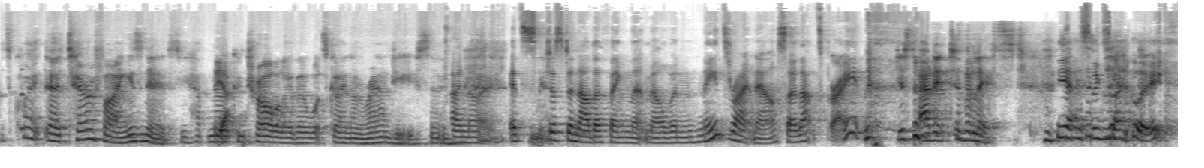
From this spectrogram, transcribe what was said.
It's quite uh, terrifying, isn't it? You have no yeah. control over what's going on around you. So I know it's yeah. just another thing that Melbourne needs right now. So that's great. just add it to the list. yes, exactly.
